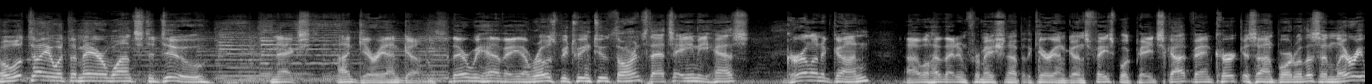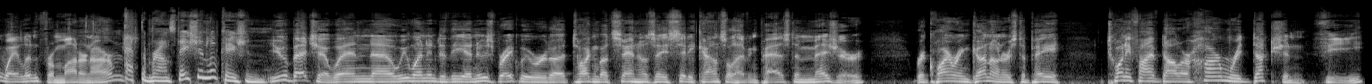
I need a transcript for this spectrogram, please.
Well, we'll tell you what the mayor wants to do next on Gary on Guns. There we have a, a rose between two thorns. That's Amy Hess, girl and a gun. Uh, we'll have that information up at the Gary on Guns Facebook page. Scott Van Kirk is on board with us, and Larry Whalen from Modern Arms. At the Brown Station location. You betcha. When uh, we went into the uh, news break, we were uh, talking about San Jose City Council having passed a measure requiring gun owners to pay $25 harm reduction fee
